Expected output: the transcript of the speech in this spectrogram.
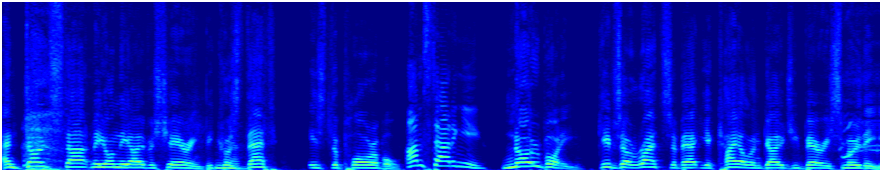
And don't start me on the oversharing because that is deplorable. I'm starting you. Nobody gives a rat's about your kale and goji berry smoothie.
